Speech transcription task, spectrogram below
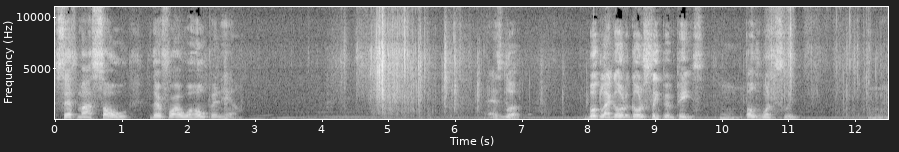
saith my soul. Therefore I will hope in him. Let's look. Book like go to go to sleep in peace. Hmm. Folks went to sleep. Hmm.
